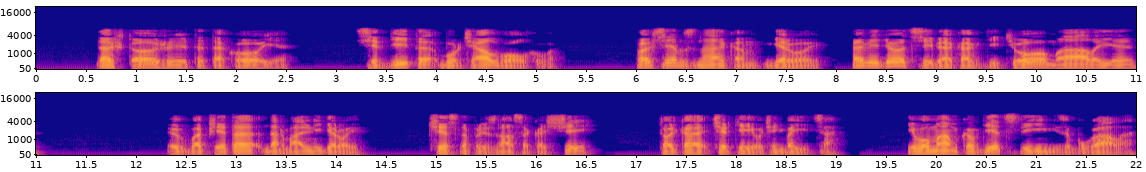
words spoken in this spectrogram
— Да что же это такое? — сердито бурчал Волхов. — По всем знакам герой, а ведет себя как дитё малое. Э, вообще-то нормальный герой, честно признался Кощей, только чертей очень боится. Его мамка в детстве ими забугала.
